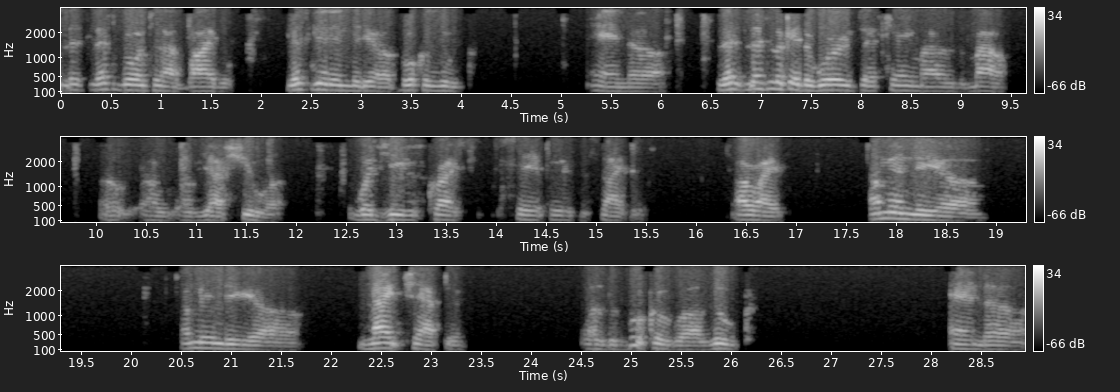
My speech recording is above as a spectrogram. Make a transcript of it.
let's let's go into our Bible. Let's get into the uh, book of Luke, and uh, let's let's look at the words that came out of the mouth of, of, of Yeshua what Jesus Christ said to his disciples. All right. I'm in the uh I'm in the uh ninth chapter of the book of uh, Luke. And uh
